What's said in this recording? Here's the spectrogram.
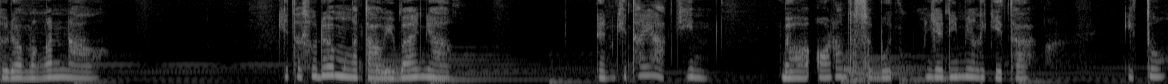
sudah mengenal, kita sudah mengetahui banyak, dan kita yakin bahwa orang tersebut menjadi milik kita. Itu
